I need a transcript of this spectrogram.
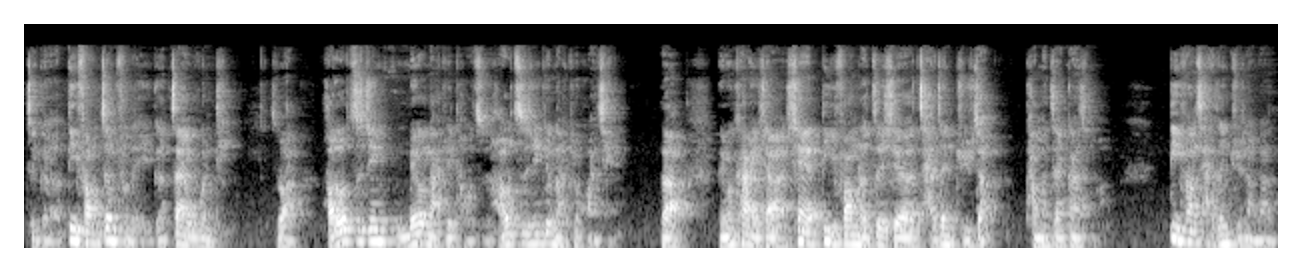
这个地方政府的一个债务问题，是吧？好多资金没有拿去投资，好多资金就拿去还钱，是吧？你们看一下，现在地方的这些财政局长他们在干什么？地方财政局长干什么？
